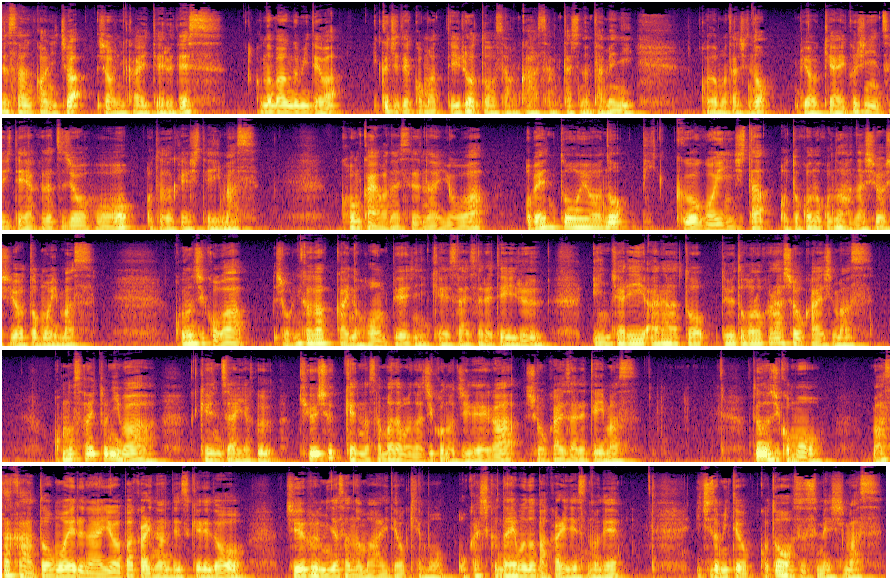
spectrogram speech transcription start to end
皆さんこんにちは。小児科医テルです。この番組では育児で困っているお父さんお母さんたちのために子どもたちの病気や育児について役立つ情報をお届けしています。今回お話しする内容はお弁当用のピックを誤飲した男の子の話をしようと思います。この事故は小児科学会のホームページに掲載されている Injury Alert というところから紹介します。このサイトには現在約90件のさまざまな事故の事例が紹介されています。どの事故もまさかと思える内容ばかりなんですけれど十分皆さんの周りで起きてもおかしくないものばかりですので一度見ておくことをお勧めします。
